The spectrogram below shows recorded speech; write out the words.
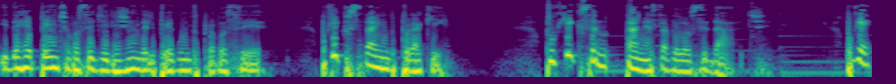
e de repente você dirigindo, ele pergunta para você, por que, que você está indo por aqui? Por que, que você está nessa velocidade? Porque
